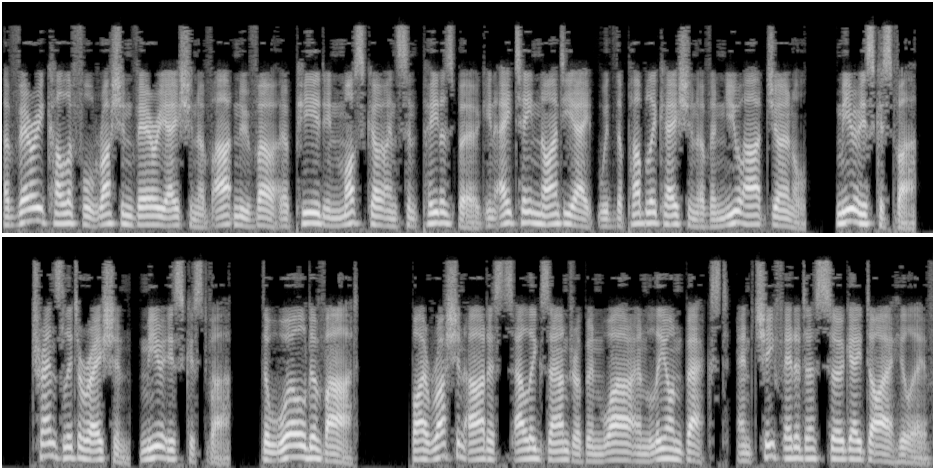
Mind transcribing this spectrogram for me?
A very colorful Russian variation of Art Nouveau appeared in Moscow and St. Petersburg in 1898 with the publication of a new art journal, Mir Iskusstva, Transliteration, Mir Iskusstva, The World of Art, by Russian artists Alexandre Benois and Leon Bakst, and chief editor Sergei Diaghilev.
